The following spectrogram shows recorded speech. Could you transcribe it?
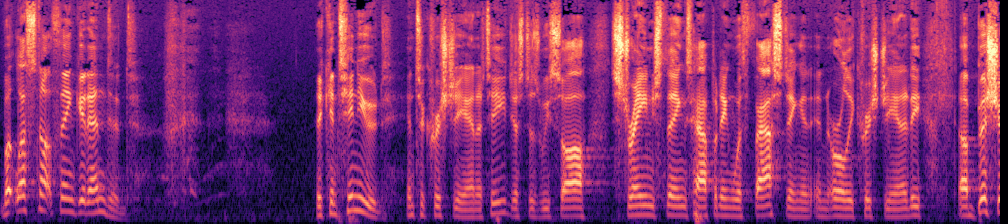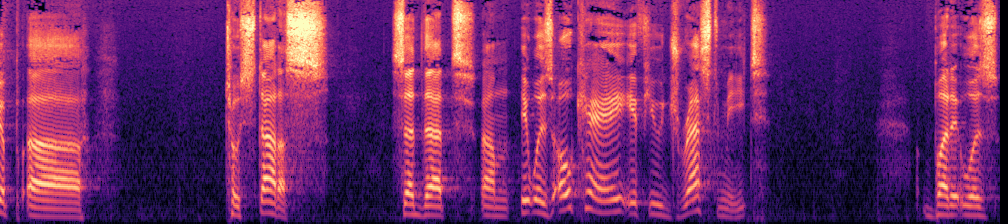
But let's not think it ended. It continued into Christianity, just as we saw strange things happening with fasting in, in early Christianity. Uh, Bishop uh, Tostatus said that um, it was okay if you dressed meat, but it was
